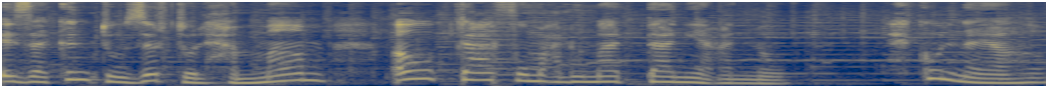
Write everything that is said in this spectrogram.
إذا كنتوا زرتوا الحمام أو بتعرفوا معلومات تانية عنه. احكوا لنا إياها.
